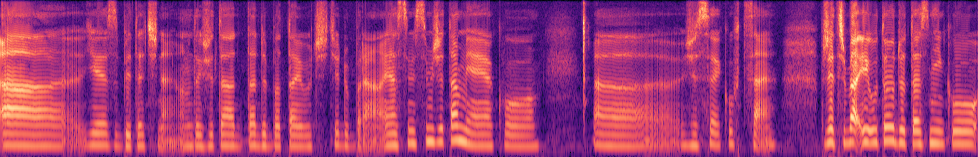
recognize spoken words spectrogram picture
a je zbytečné. Ano, takže ta, ta debata je určitě dobrá. A já si myslím, že tam je jako že se jako chce. Protože třeba i u toho dotazníku uh,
